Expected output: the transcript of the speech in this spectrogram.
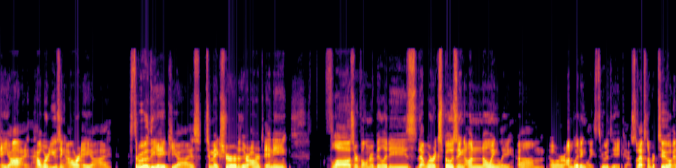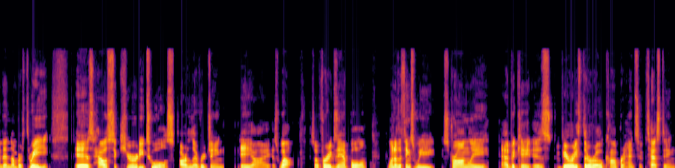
AI, how we're using our AI through the APIs to make sure there aren't any flaws or vulnerabilities that we're exposing unknowingly um, or unwittingly through the API. So that's number two. And then number three is how security tools are leveraging AI as well. So, for example, one of the things we strongly advocate is very thorough, comprehensive testing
